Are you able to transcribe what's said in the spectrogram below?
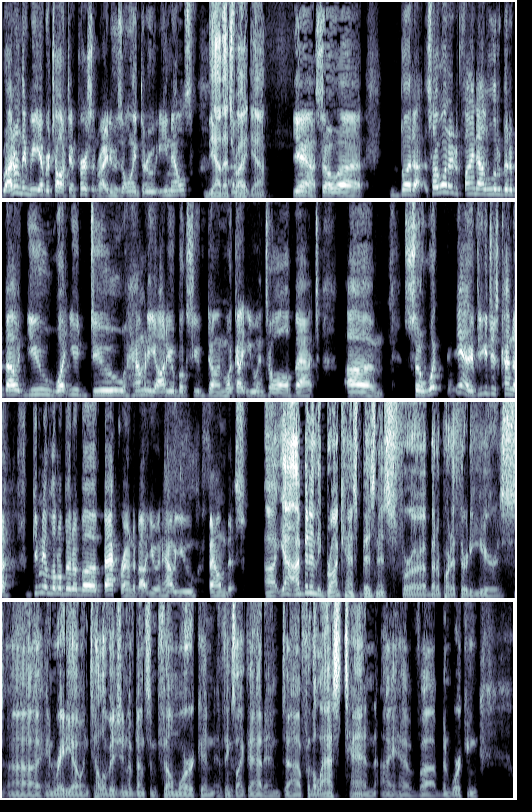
I don't think we ever talked in person, right? It was only through emails. Yeah, that's Um, right. Yeah. Yeah. So, uh, but uh, so I wanted to find out a little bit about you, what you do, how many audiobooks you've done, what got you into all that. Um, so what? Yeah, if you could just kind of give me a little bit of a background about you and how you found this. Uh, yeah, I've been in the broadcast business for a better part of 30 years uh, in radio and television. I've done some film work and, and things like that. And uh, for the last 10, I have uh, been working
